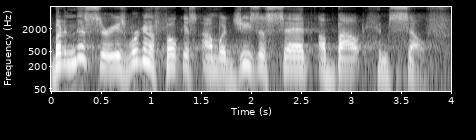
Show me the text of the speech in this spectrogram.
But in this series, we're going to focus on what Jesus said about himself.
